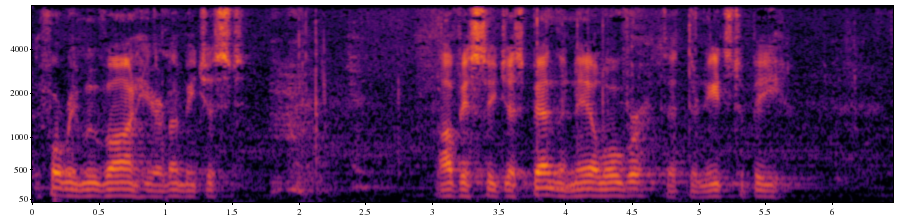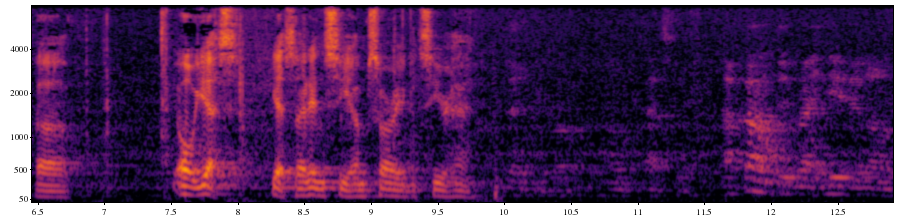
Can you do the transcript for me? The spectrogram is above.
before we move on here, let me just obviously just bend the nail over that there needs to be. Uh, oh, yes, yes, I didn't see, I'm sorry, I didn't see your hand. I found it right here in, um,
